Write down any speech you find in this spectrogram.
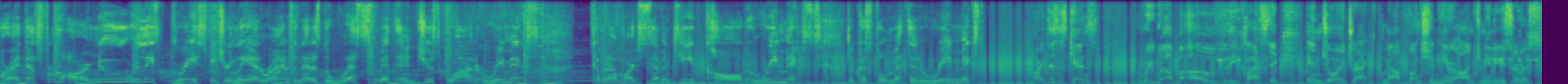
All right, that's from our new release, Grace, featuring LeAnn Rimes, and that is the Wes Smith and Juice Squad remix. Coming out March 17th, called Remixed. The Crystal Method Remixed. All right, this is Ken's re-rub of the classic N-Joi track, Malfunction, here on Community Service.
